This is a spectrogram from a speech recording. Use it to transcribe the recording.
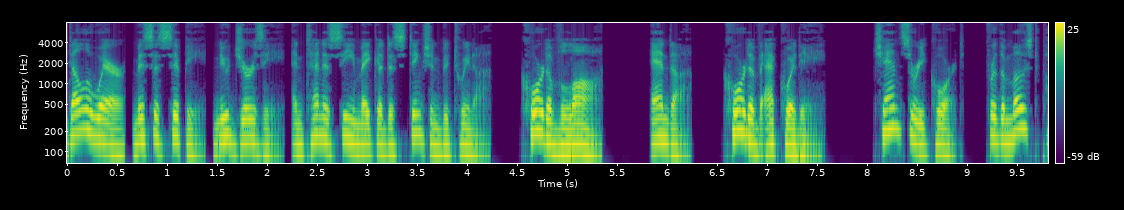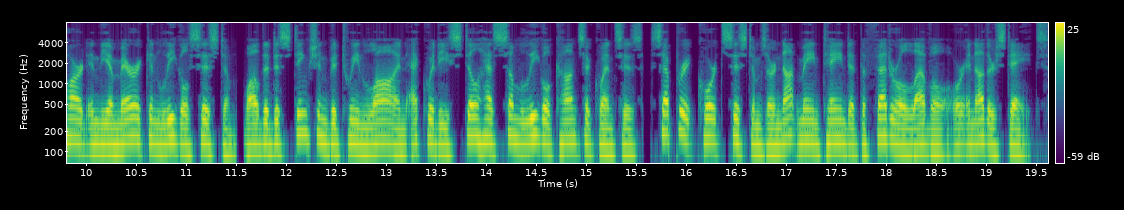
Delaware, Mississippi, New Jersey, and Tennessee make a distinction between a court of law and a court of equity, chancery court. For the most part in the American legal system, while the distinction between law and equity still has some legal consequences, separate court systems are not maintained at the federal level or in other states.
